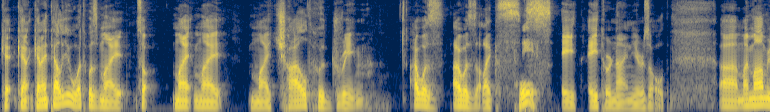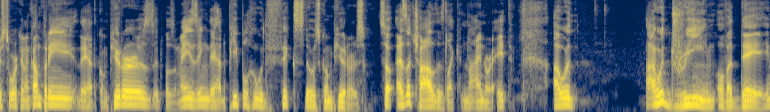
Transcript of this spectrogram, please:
Can, can can I tell you what was my so my my my childhood dream? I was I was like s- Please. eight eight or nine years old. Uh, my mom used to work in a company. They had computers. It was amazing. They had people who would fix those computers. So as a child, is like nine or eight, I would I would dream of a day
